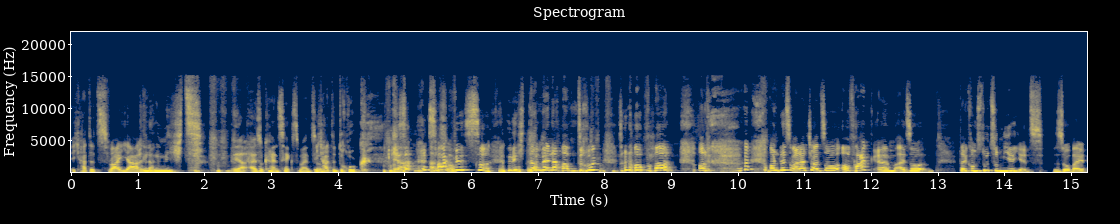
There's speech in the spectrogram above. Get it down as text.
Ich hatte zwei Jahre lang nichts. Ja, also kein Sex meinst du? Ich hatte Druck. Ja. Sagen Ach so. wir es so. Nicht nur Männer haben Druck, sondern auch Frauen. Und, und das war dann schon so, oh fuck, ähm, also dann kommst du zu mir jetzt. So, weil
